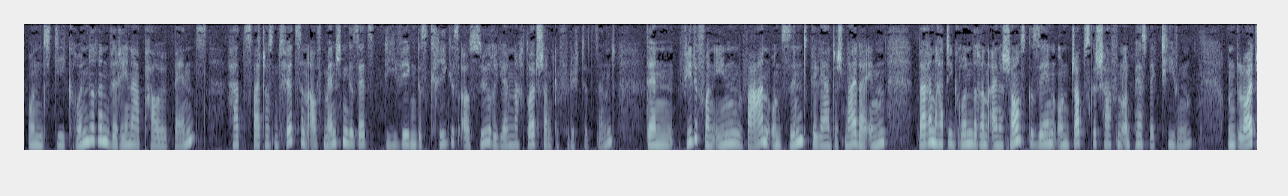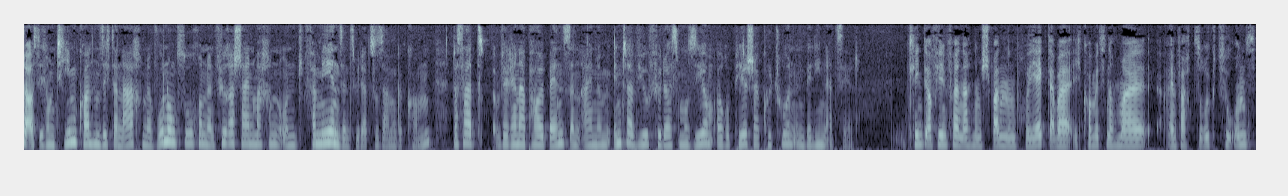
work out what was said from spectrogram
Und die Gründerin Verena Paul Benz hat 2014 auf Menschen gesetzt, die wegen des Krieges aus Syrien nach Deutschland geflüchtet sind. Denn viele von ihnen waren und sind gelernte SchneiderInnen. Darin hat die Gründerin eine Chance gesehen und Jobs geschaffen und Perspektiven. Und Leute aus ihrem Team konnten sich danach eine Wohnung suchen, einen Führerschein machen und Familien sind wieder zusammengekommen. Das hat Verena Paul Benz in einem Interview für das Museum Europäischer Kulturen in Berlin erzählt klingt auf jeden Fall nach einem spannenden Projekt, aber ich komme jetzt nochmal einfach zurück zu uns.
